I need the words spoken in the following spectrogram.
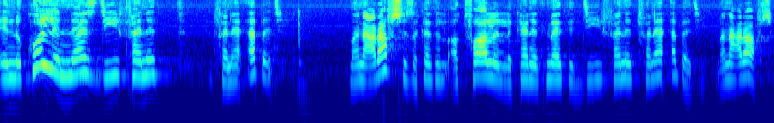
إن كل الناس دي فنت فناء أبدي. ما نعرفش إذا كانت الأطفال اللي كانت ماتت دي فنت فناء أبدي. ما نعرفش.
